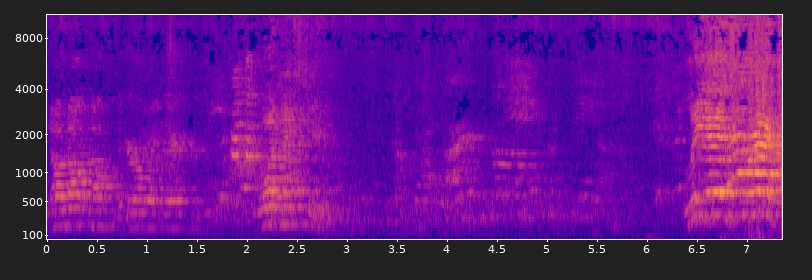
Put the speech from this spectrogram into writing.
No, no, no, the girl right there. One next to you. Leah is correct.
